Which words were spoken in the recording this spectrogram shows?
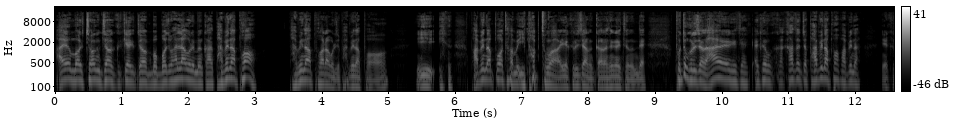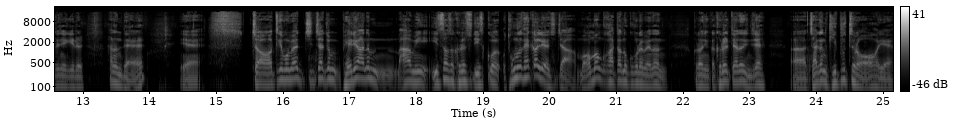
아유, 뭐, 정, 저, 그렇게, 저, 뭐, 뭐 좀 하려고 그러면 가, 밥이나 퍼! 밥이나 퍼라고 그러지, 밥이나 퍼. 이, 밥이나 퍼 다음에 이 밥통아, 예, 그러지 않을까라는 생각이 드는데, 보통 그러잖아. 아유, 그럼 가서 저 밥이나 퍼, 밥이나. 예, 그런 얘기를 하는데, 예. 저 어떻게 보면 진짜 좀 배려하는 마음이 있어서 그럴 수도 있고 동선 헷갈려요 진짜 뭐 어머니 거 갖다 놓고 그러면은 그러니까 그럴 때는 이제 어, 작은 gift로 예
